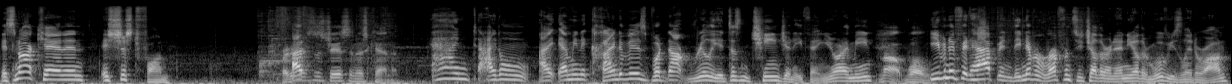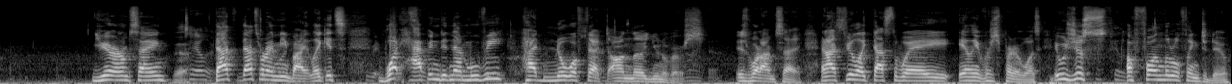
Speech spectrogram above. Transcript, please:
It's not canon. It's just fun. Freddy I- vs. Jason is canon. And I don't. I, I mean, it kind of is, but not really. It doesn't change anything. You know what I mean? No, well, Even if it happened, they never reference each other in any other movies later on. You hear what I'm saying? Yeah. Taylor. That that's what I mean by it. Like it's what happened in that movie had no effect on the universe. Is what I'm saying. And I feel like that's the way Alien vs Predator was. It was just a fun little thing to do.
